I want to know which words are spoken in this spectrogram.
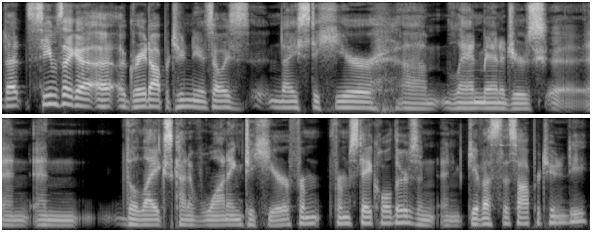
That seems like a, a great opportunity. It's always nice to hear um, land managers uh, and and the likes kind of wanting to hear from from stakeholders and and give us this opportunity.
